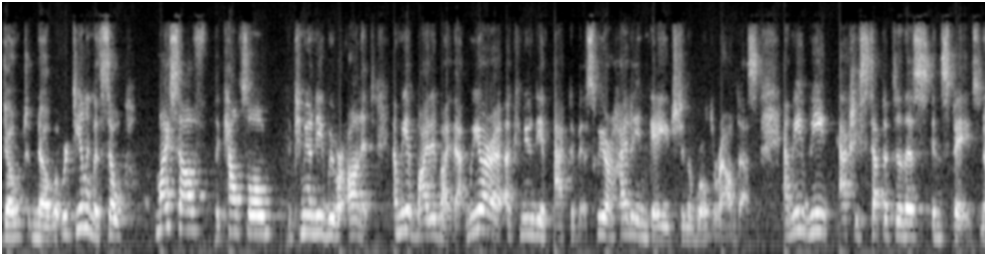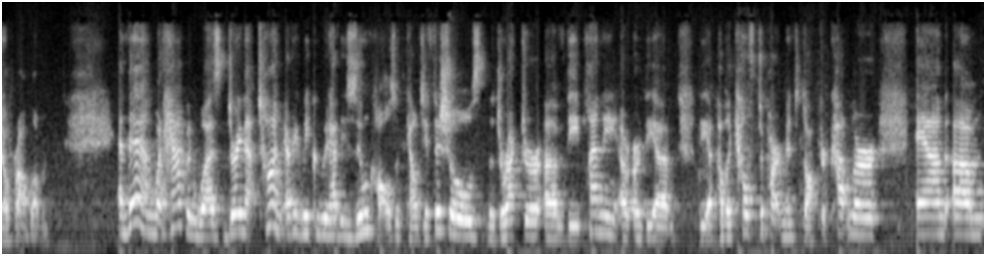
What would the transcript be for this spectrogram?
don't know what we're dealing with. So myself, the council, the community, we were on it and we abided by that. We are a, community of activists. We are highly engaged in the world around us. And we, we actually stepped up to this in spades, no problem. And then what happened was during that time, every week we would have these Zoom calls with county officials, the director of the planning or, or the uh, the uh, public health department, Dr. Cutler, and um,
